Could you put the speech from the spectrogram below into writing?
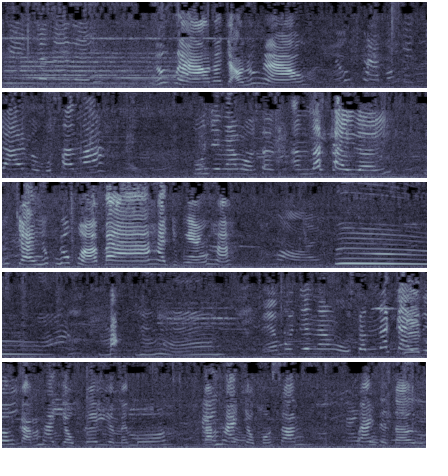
viên cho đây đi Nước nào? Nó chọn nước nào? nước mà có cái chai mà màu xanh á mua cho nam màu xanh anh lắc cây đi Nước chai nước nút hả? Ba hai chục ngàn hả? đúng rồi Hmm, Mắc dữ hả? mẹ mua cho nam màu xanh lắc cây Nè con cầm hai chục đi rồi mẹ mua Cầm hai chục màu xanh Khoan từ từ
